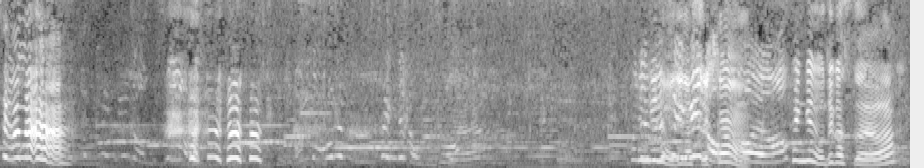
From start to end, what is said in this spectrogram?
세연아. 펭귄이 어디 갔을까? 펭귄 어디 갔어요?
